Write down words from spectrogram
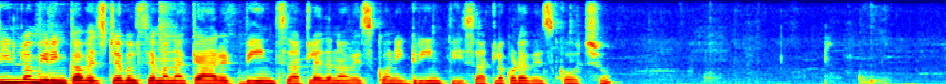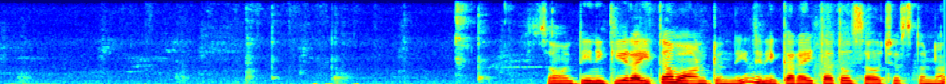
దీనిలో మీరు ఇంకా వెజిటేబుల్స్ ఏమైనా క్యారెట్ బీన్స్ అట్లా ఏదైనా వేసుకొని గ్రీన్ పీస్ అట్లా కూడా వేసుకోవచ్చు. సో దీనికి రైతా బాగుంటుంది. నేను ఇంకా రైతాతో సర్వ్ చేస్తున్నా.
